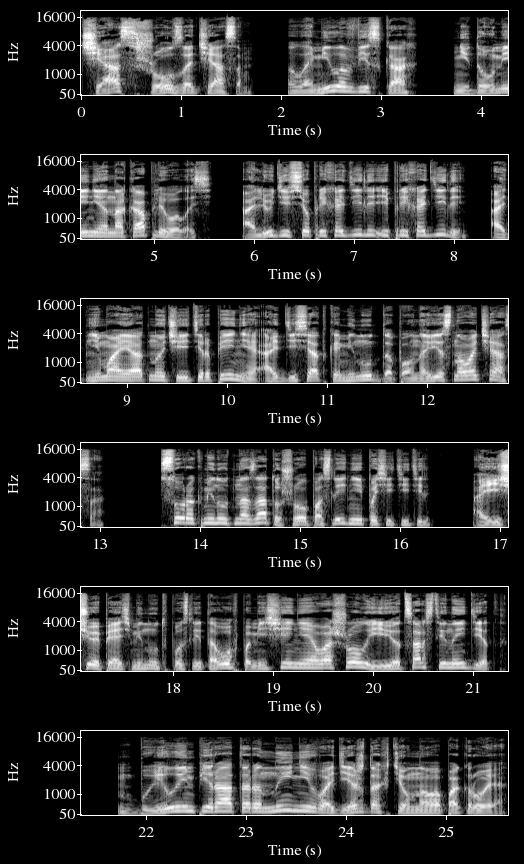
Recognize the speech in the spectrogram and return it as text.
Час шел за часом. Ломило в висках, недоумение накапливалось, а люди все приходили и приходили, отнимая от ночи и терпения от десятка минут до полновесного часа. Сорок минут назад ушел последний посетитель, а еще пять минут после того в помещение вошел ее царственный дед. Был император ныне в одеждах темного покроя,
